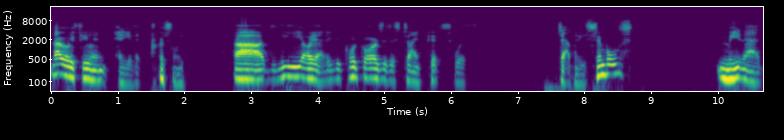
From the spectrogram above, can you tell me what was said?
Not really feeling any of it, personally. Uh, the, oh yeah, the, the court cards are just giant pips with Japanese symbols. Me, that,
